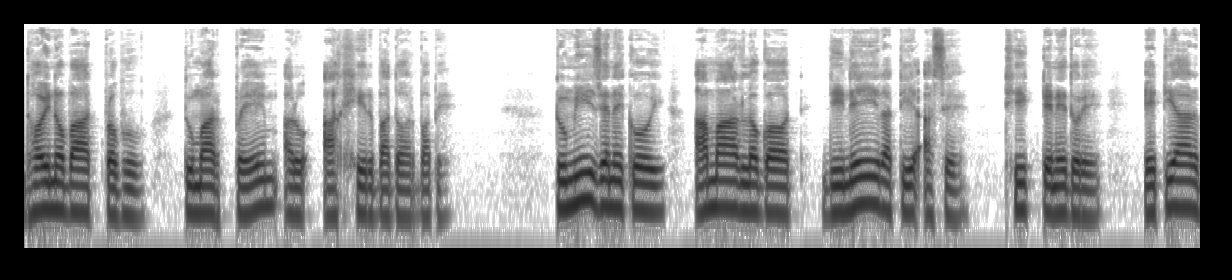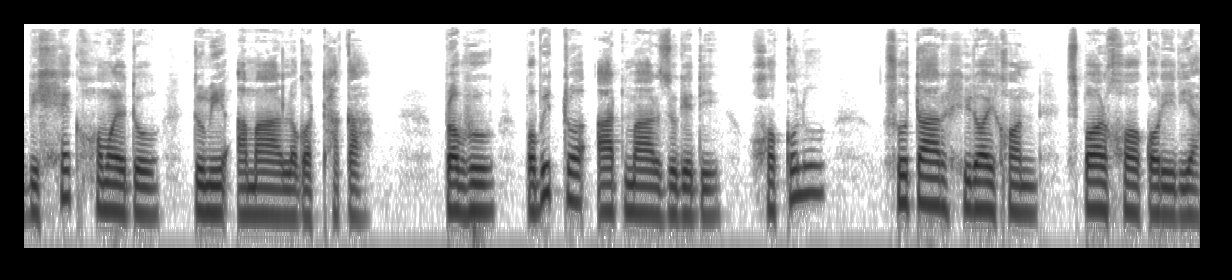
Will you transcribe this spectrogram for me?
ধন্যবাদ প্ৰভু তোমাৰ প্ৰেম আৰু আশীৰ্বাদৰ বাবে। তুমি যেনেকৈ আমাৰ লগত দিনেই ৰাতি আছে ঠিক তেনেদৰে এতিয়াৰ বিশেষ সময়তো তুমি আমাৰ লগত থাকা। প্ৰভু পবিত্ৰ আত্মাৰ যোগেদি সকলো শ্ৰোতাৰ হৃদয়খন স্পৰ্শ কৰি দিয়া।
